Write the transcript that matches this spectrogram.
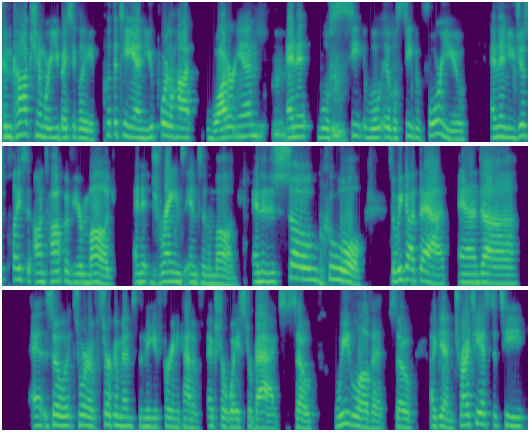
concoction where you basically put the tea in, you pour the hot water in, and it will see will it will steep it for you, and then you just place it on top of your mug and it drains into the mug and it is so cool so we got that and uh and so it sort of circumvents the need for any kind of extra waste or bags so we love it so again try tiesta tea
